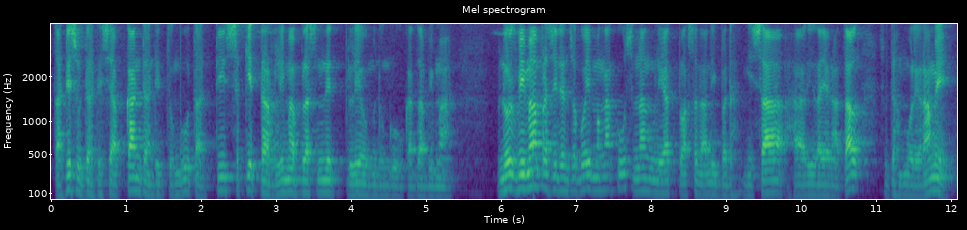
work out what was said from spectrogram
Tadi sudah disiapkan dan ditunggu tadi sekitar 15 menit beliau menunggu, kata Bima. Menurut Bima, Presiden Jokowi mengaku senang melihat pelaksanaan ibadah misa hari raya Natal sudah mulai ramai.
